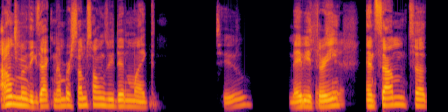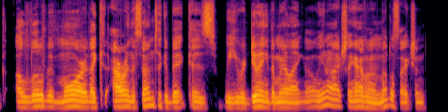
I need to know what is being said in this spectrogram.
I don't remember the exact number. Some songs we did in like two, maybe three. Yeah. And some took a little bit more. Like Hour in the Sun took a bit because we were doing it. Then we were like, oh, we don't actually have a middle section.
